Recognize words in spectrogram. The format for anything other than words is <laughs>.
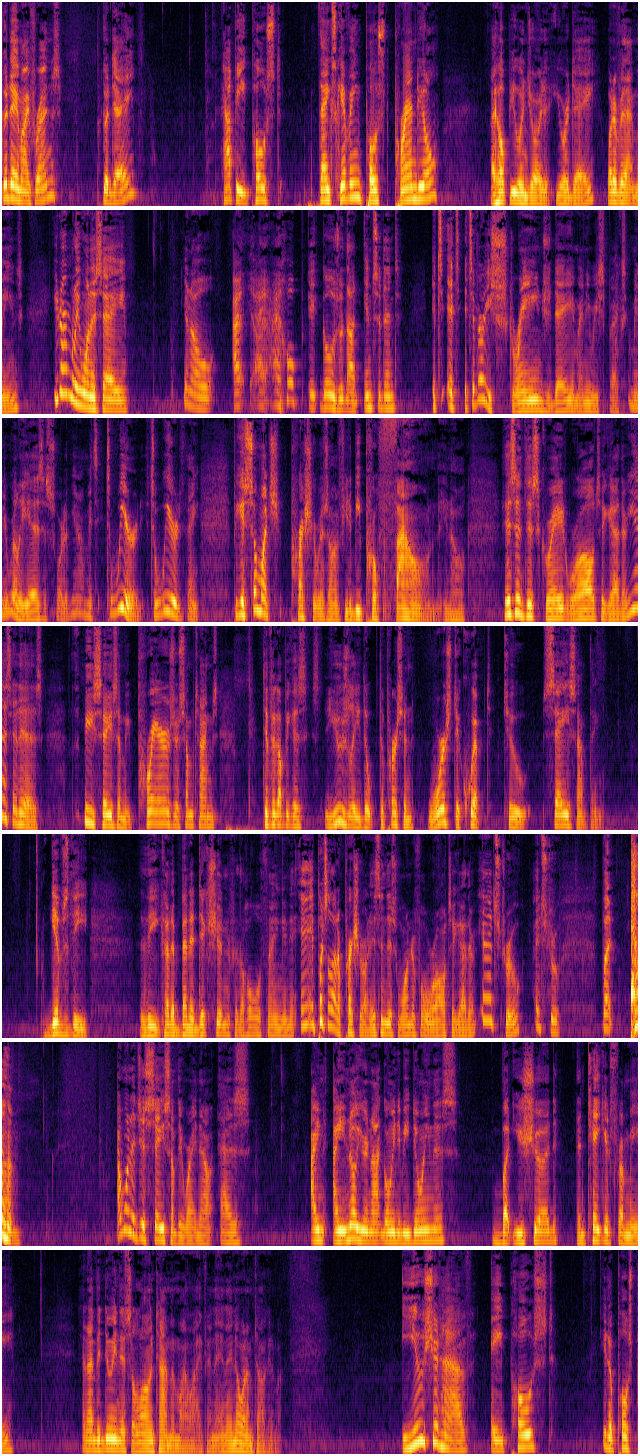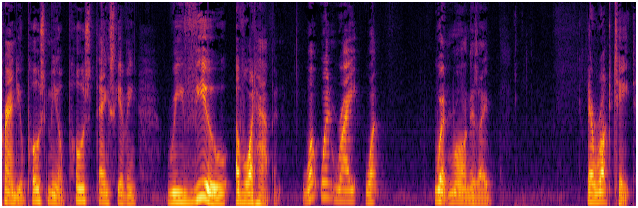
Good day, my friends. Good day. Happy post Thanksgiving, post prandial. I hope you enjoyed your day, whatever that means. You normally want to say, you know, I, I, I hope it goes without incident. It's, it's, it's a very strange day in many respects. I mean, it really is a sort of, you know, it's, it's weird, it's a weird thing because so much pressure is on for you to be profound, you know. Isn't this great? We're all together. Yes, it is. Let me say something. Prayers are sometimes difficult because usually the, the person worst equipped to say something gives the the kind of benediction for the whole thing, and it, it puts a lot of pressure on. Isn't this wonderful? We're all together. Yeah, it's true. It's true. But <clears throat> I want to just say something right now. As I I know you're not going to be doing this, but you should, and take it from me. And I've been doing this a long time in my life, and, and I know what I'm talking about. You should have a post, you know, post prandial, post meal, post Thanksgiving review of what happened. What went right, what went wrong as I eructate.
